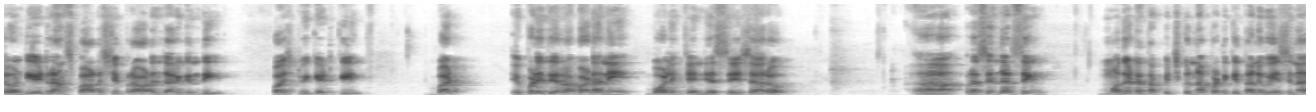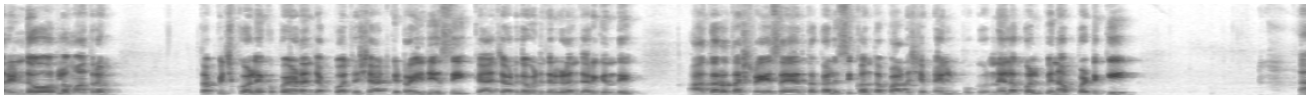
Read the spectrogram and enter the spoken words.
twenty eight runs partnership రావడం జరిగింది ఫస్ట్ వికెట్కి బట్ ఎప్పుడైతే రబాడాని బౌలింగ్ చేంజెస్ చేశారో ప్రసిందర్ సింగ్ మొదట తప్పించుకున్నప్పటికీ తను వేసిన రెండో ఓవర్లో మాత్రం తప్పించుకోలేకపోయాడని చెప్పుకోవచ్చు. షాట్కి ట్రై చేసి క్యాచ్ అవుట్గా విడితిరగడం జరిగింది. ఆ తర్వాత శ్రేయస్ అయ్యర్తో కలిసి కొంత పార్ట్నర్షిప్ నెలపు నెలకొల్పినప్పటికీ ఆ,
